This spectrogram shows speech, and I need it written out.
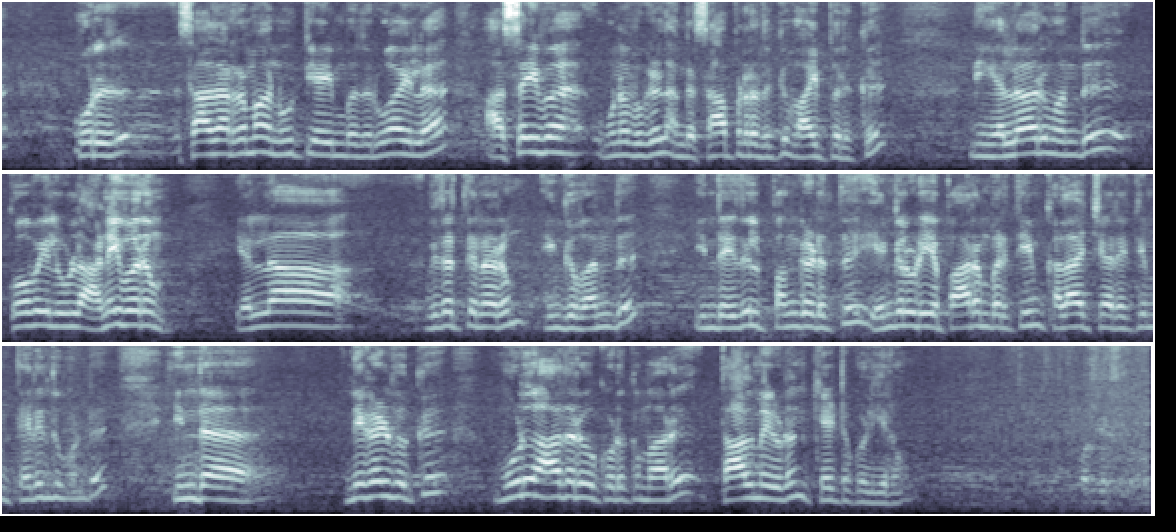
ஒரு சாதாரணமாக நூற்றி ஐம்பது ரூபாயில் அசைவ உணவுகள் அங்கே சாப்பிட்றதுக்கு வாய்ப்பு இருக்குது நீங்கள் எல்லாரும் வந்து கோவையில் உள்ள அனைவரும் எல்லா விதத்தினரும் இங்கு வந்து இந்த இதில் பங்கெடுத்து எங்களுடைய பாரம்பரியத்தையும் கலாச்சாரத்தையும் தெரிந்து கொண்டு இந்த நிகழ்வுக்கு முழு ஆதரவு கொடுக்குமாறு தாழ்மையுடன் கேட்டுக்கொள்கிறோம். Okay sir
